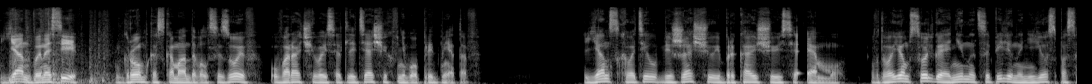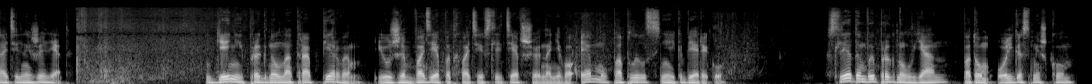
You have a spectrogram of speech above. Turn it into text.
«Ян, выноси!» — громко скомандовал Сызоев, уворачиваясь от летящих в него предметов. Ян схватил визжащую и брыкающуюся Эмму. Вдвоем с Ольгой они нацепили на нее спасательный жилет. Гений прыгнул на трап первым и уже в воде, подхватив слетевшую на него Эмму, поплыл с ней к берегу. Следом выпрыгнул Ян, потом Ольга с мешком.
